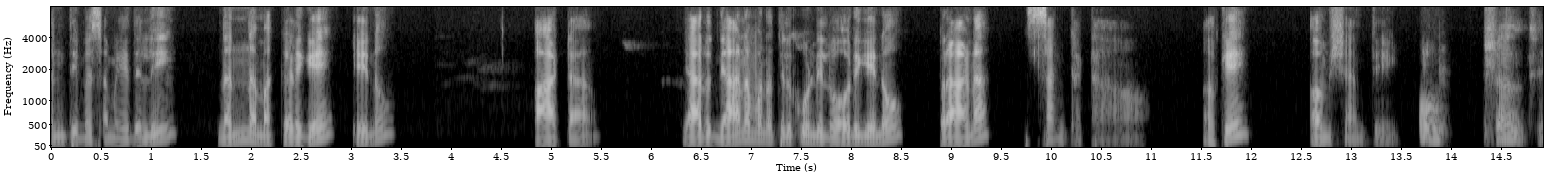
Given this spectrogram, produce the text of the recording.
ಅಂತಿಮ ಸಮಯದಲ್ಲಿ ನನ್ನ ಮಕ್ಕಳಿಗೆ ಏನು? ಆಟ. ಯಾರು ಜ್ಞಾನವನ್ನು ತಿಳ್ಕೊಂಡಿಲ್ವೋ ಅವರಿಗೇನು? ಪ್ರಾಣ ಸಂಕಟ. ಓಕೆ ಓಂ ಶಾಂತಿ ಓಂ ಶಾಂತಿ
